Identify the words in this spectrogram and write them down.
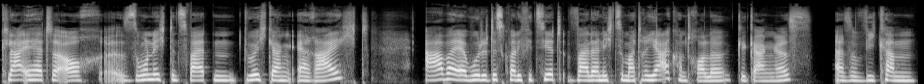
Klar, er hätte auch äh, so nicht den zweiten Durchgang erreicht, aber er wurde disqualifiziert, weil er nicht zur Materialkontrolle gegangen ist. Also wie kann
